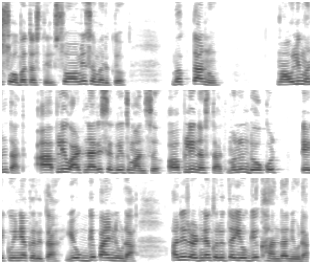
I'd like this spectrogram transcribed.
सोबत असतील स्वामी समर्थ भक्तांनो माऊली म्हणतात आपली वाटणारी सगळीच माणसं आपली नसतात. म्हणून डोकं टेकविण्याकरिता योग्य पाय निवडा आणि रडण्याकरिता योग्य खांदा निवडा.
